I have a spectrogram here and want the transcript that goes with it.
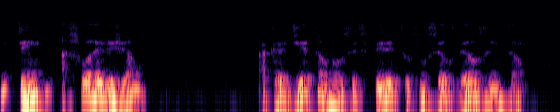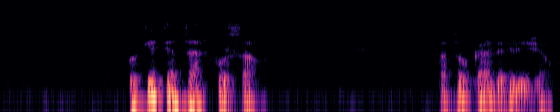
e têm a sua religião. Acreditam nos espíritos, nos seus deuses, então. Por que tentar forçá-los? a trocar de religião.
